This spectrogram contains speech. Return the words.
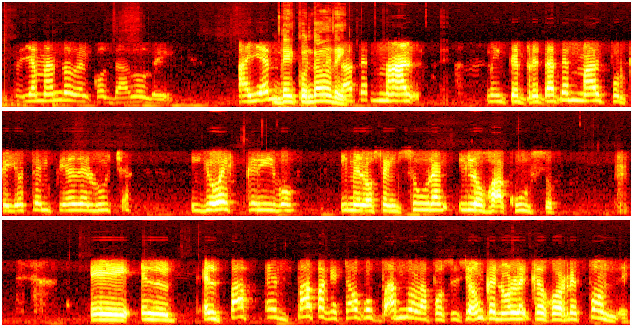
Estoy llamando del condado de... Ayer del me condado de... mal, me interpretaste mal porque yo estoy en pie de lucha y yo escribo y me lo censuran y los acuso. Eh, el el, el Papa que está ocupando la posición que no le que corresponde.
